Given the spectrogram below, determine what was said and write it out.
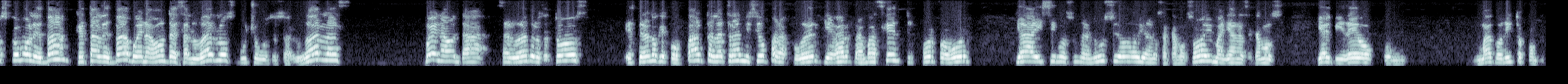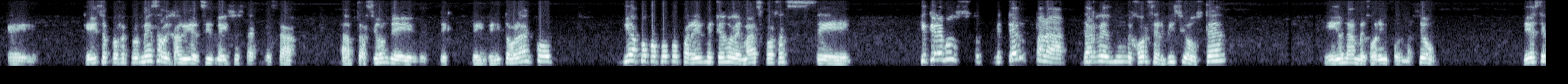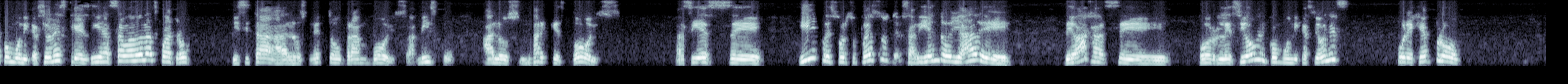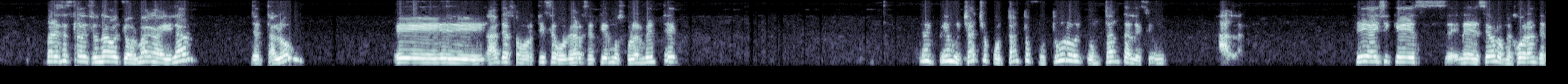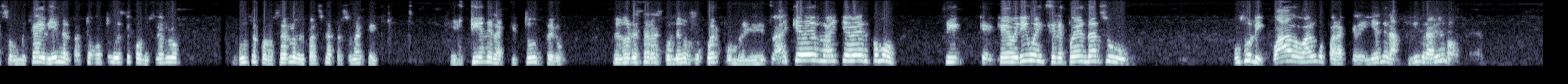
Amigos, ¿cómo les va? ¿Qué tal les va? Buena onda de saludarlos, mucho gusto saludarlas. Buena onda, saludándolos a todos, esperando que compartan la transmisión para poder llegar a más gente. Por favor, ya hicimos un anuncio, ya lo sacamos hoy, mañana sacamos ya el video con más bonito con, que hizo el profe Mesa. Hoy Javier Cid me hizo esta, esta adaptación de, de Infinito Blanco ya poco a poco para ir metiéndole más cosas eh, que queremos meter para darle un mejor servicio a usted y una mejor información. De este comunicaciones que el día sábado a las 4 visita a los Neto Brand Boys, a Misco, a los Márquez Boys. Así es. Eh, y pues por supuesto, sabiendo ya de, de bajas eh, por lesión en comunicaciones, por ejemplo, parece estar lesionado Jormán Aguilar del talón. Eh, Anderson Ortiz se volvió a resentir muscularmente. Ay, muchacho, con tanto futuro y con tanta lesión. Sí, ahí sí que es, eh, le deseo lo mejor Anderson, me cae bien el patojo, tuve que conocerlo, me gusta conocerlo, me parece una persona que él tiene la actitud, pero, no le está respondiendo su cuerpo, hombre. Hay que ver, hay que ver cómo, si, que, averigüen si le pueden dar su, un licuado o algo para que le llene la fibra, yo no.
